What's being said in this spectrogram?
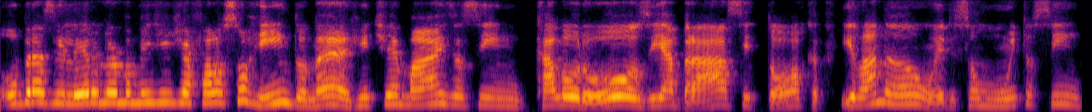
o brasileiro normalmente a gente já fala sorrindo, né? A gente é mais assim, caloroso e abraça e toca. E lá não, eles são muito assim,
